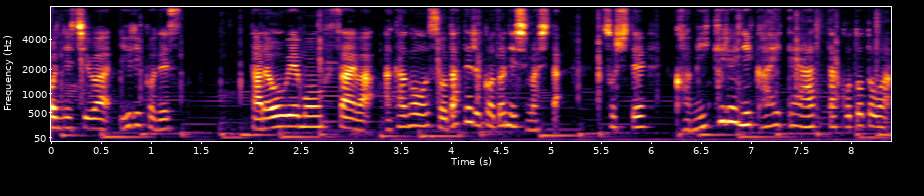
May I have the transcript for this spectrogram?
こんにちは、ゆりこです。太郎右衛門夫妻は赤子を育てることにしました。そして紙切れに書いてあったこととは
